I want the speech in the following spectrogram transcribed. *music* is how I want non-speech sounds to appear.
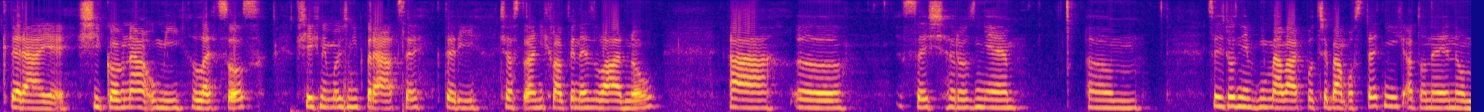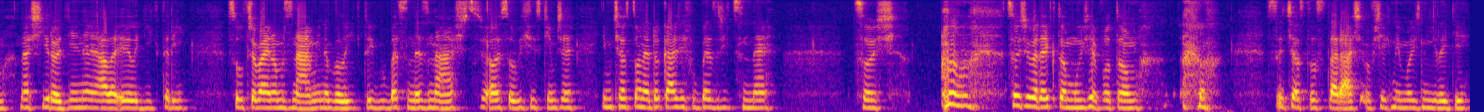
která je šikovná, umí lecos, všechny možné práce, které často ani chlapi nezvládnou. A uh, seš hrozně um, jsi hrozně vnímavá k potřebám ostatních a to nejenom naší rodiny, ale i lidí, kteří jsou třeba jenom známí nebo lidi, kteří vůbec neznáš, což ale souvisí s tím, že jim často nedokážeš vůbec říct ne, což, *clears throat* což vede k tomu, že potom *laughs* se často staráš o všechny možný lidi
